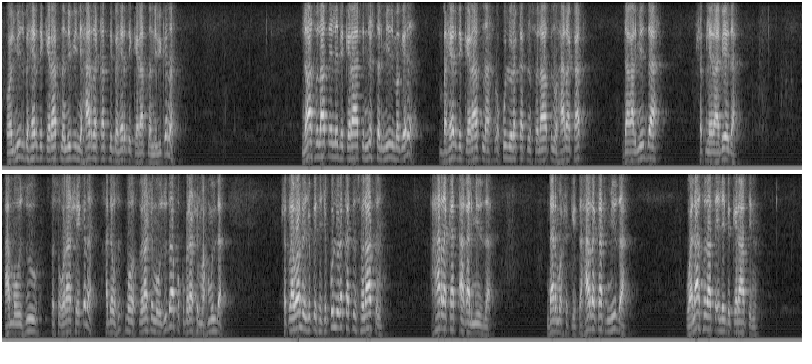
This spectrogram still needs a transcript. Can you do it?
او لمیز بهر د قرات نه نوي نه هر رکعت به بهر د قرات نه نوي کنه لا صلات الا بقرات نشته المین مګر بهر د قرات نه وکل رکعت نه صلات نو حرکت د غلمین ده شکل رابع ده ا موضوع په صغرا شي کنه خدا وسط په صغرا شي موضوع ده په کبرا شي محمول ده شکل اول نه جو کې چې کل رکعت صلات حرکت ا غلمین ده در مخ کې ته حرکت میزه ولا صلات الی بقراتن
